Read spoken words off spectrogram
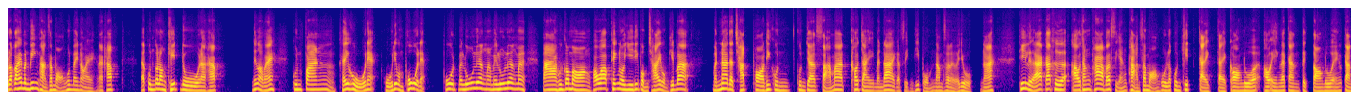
แล้วก็ให้มันวิ่งผ่านสมองคุณไปหน่อยนะครับ แล้วคุณก็ลองคิดดูนะครับ นึกออกไหมคุณฟังใช้หูเนี่ย หูที่ผมพูดเนี่ย พูดไม่รู้เรื่องมาไม่รู้เรื่องมาตาคุณก็มอง เพราะว่าเทคโนโลยีที่ผมใช้ผมคิดว่า มันน่าจะชัดพอที่คุณคุณจะสามารถเข้าใจมันได้กับสิ่งที่ผมนำเสนออยู่นะ ที่เหลือก็คือเอาทั้งภาพและเสียงผ่านสมองคุณแล้วคุณคิดไก่ไก่กองดูเอาเองแล้วกันตึกตองดูเองแล้วกัน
